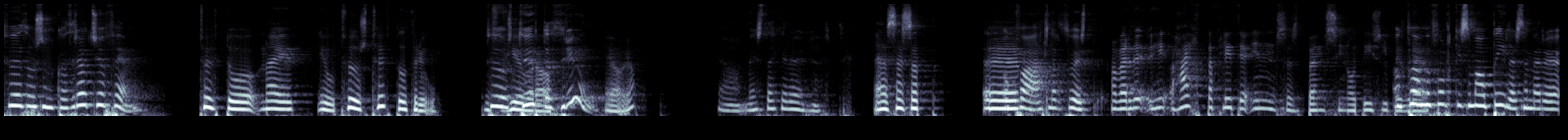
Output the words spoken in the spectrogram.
2035 20, nei, jú, 2023. Þessi fjögur ár. 2023 Já, já. já, minnst ekki raunhæft Eða sem sagt, og uh, hvað, ætlar, þú veist? það verði hi- hægt að flytja inn sem sagt bensín og og hvað með fólki sem á bíla sem eru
